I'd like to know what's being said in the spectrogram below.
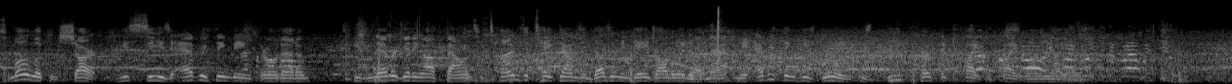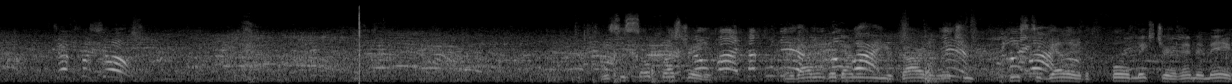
Simone looking sharp. He sees everything being thrown at him. He's never getting off balance. He times the takedowns and doesn't engage all the way to the mat. I mean, everything he's doing is the perfect fight to fight Ronnie Yahya. This is so frustrating. The guy will go down into your guard and let you piece together the full mixture of MMA,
